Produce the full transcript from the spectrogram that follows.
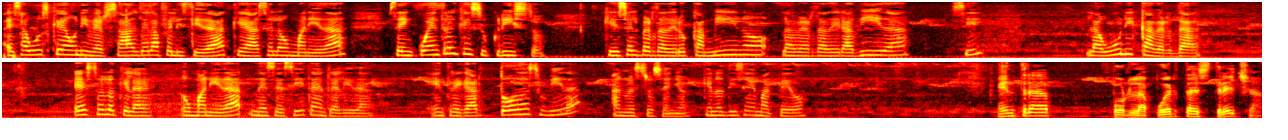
a esa búsqueda universal de la felicidad que hace la humanidad, se encuentra en Jesucristo, que es el verdadero camino, la verdadera vida, ¿sí? La única verdad. Esto es lo que la humanidad necesita en realidad, entregar toda su vida a nuestro Señor. ¿Qué nos dice Mateo? Entra por la puerta estrecha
